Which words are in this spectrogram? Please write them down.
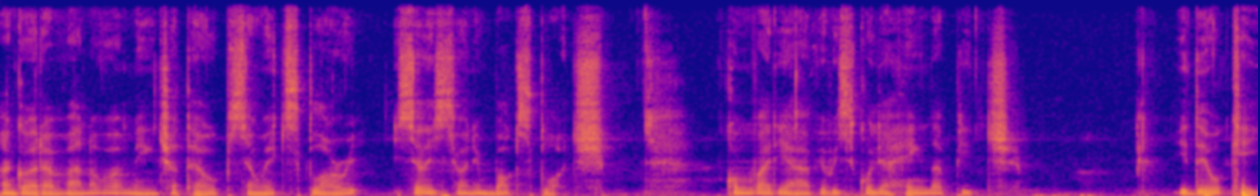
Agora vá novamente até a opção Explore e selecione Boxplot. Como variável, escolha renda pitch e dê OK.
